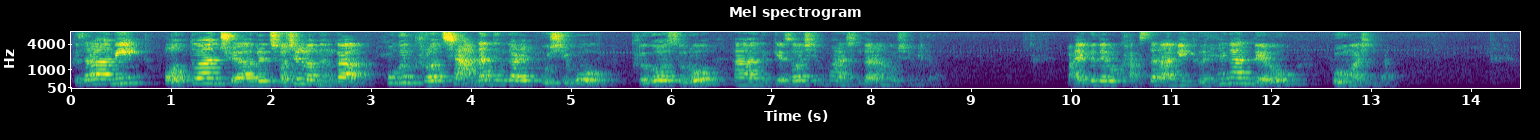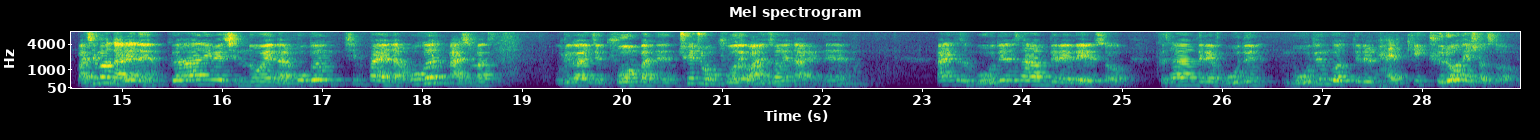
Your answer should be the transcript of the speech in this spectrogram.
그 사람이 어떠한 죄악을 저질렀는가 혹은 그렇지 않았는가를 보시고 그것으로 하나님께서 심판하신다는 것입니다. 말 그대로 각 사람이 그 행한 대로 보응하신다. 마지막 날에는 그 하나님의 진노의 날 혹은 심판의 날 혹은 마지막 우리가 이제 구원받는 최종 구원의 완성의 날에는 하나님께서 모든 사람들에 대해서 그 사람들의 모든 모든 것들을 밝히 드러내셔서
